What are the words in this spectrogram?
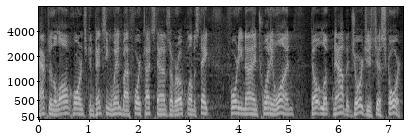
after the Longhorns' convincing win by four touchdowns over Oklahoma State, 49 21. Don't look now, but Georgia's just scored.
